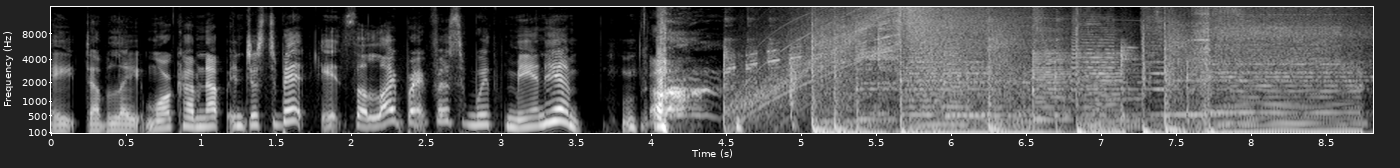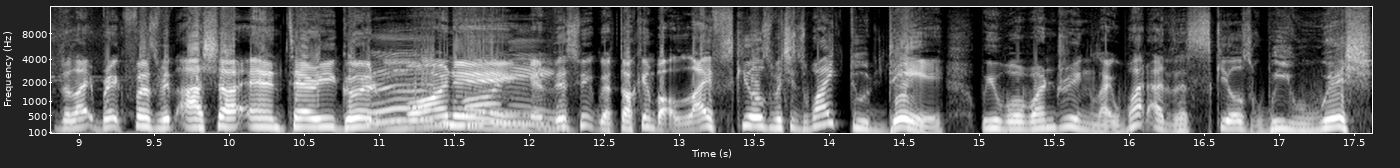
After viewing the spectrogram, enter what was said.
8888. More coming up in just a bit. It's the light breakfast with me and him. The Lite Breakfast with Asha and Terry. Good, Good morning. morning. This week we're talking about life skills, which is why today we were wondering, like, what are the skills we wish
